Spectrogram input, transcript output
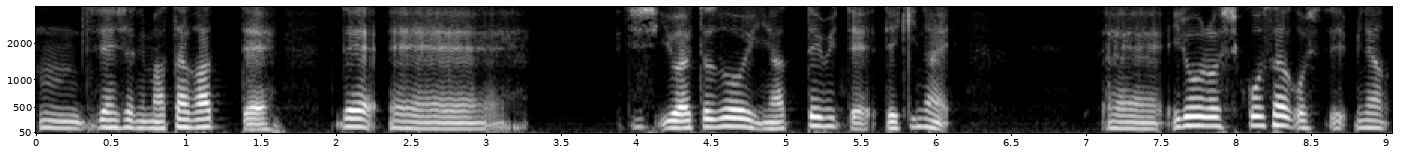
ー、うん、自転車にまたがって、で、えー、言われた通りにやってみてできない、えー、いろいろ試行錯誤してみな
